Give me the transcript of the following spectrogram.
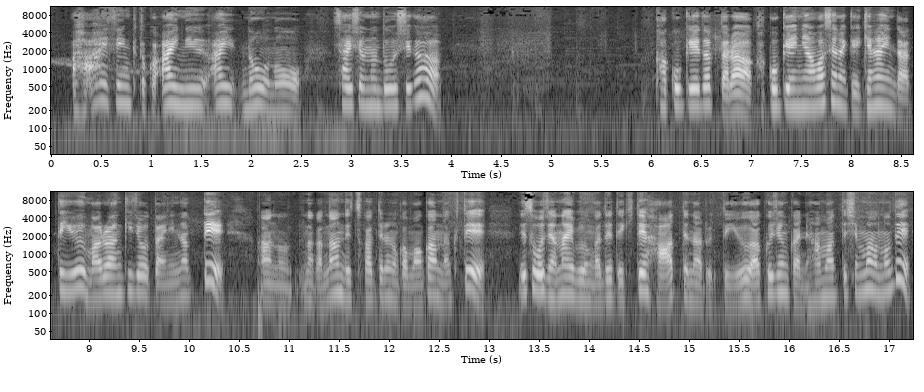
「I think」とか「I knew」「I know」の最初の動詞が「過去形だったら過去形に合わせなきゃいけないんだっていう丸暗記状態になってあのなんかなんで使ってるのかも分かんなくてでそうじゃない文が出てきてはあってなるっていう悪循環にはまってしまうので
